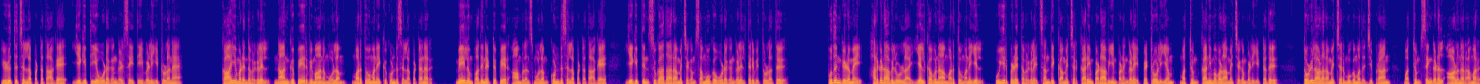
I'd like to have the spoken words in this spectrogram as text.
இழுத்துச் செல்லப்பட்டதாக எகிப்திய ஊடகங்கள் செய்தி வெளியிட்டுள்ளன. காயமடைந்தவர்களில் நான்கு பேர் விமானம் மூலம் மருத்துவமனைக்கு கொண்டு செல்லப்பட்டனர். மேலும் பதினெட்டு பேர் ஆம்புலன்ஸ் மூலம் கொண்டு செல்லப்பட்டதாக எகிப்தின் சுகாதார அமைச்சகம் சமூக ஊடகங்களில் தெரிவித்துள்ளது. புதன்கிழமை ஹர்கடாவில் உள்ள எல் கவுனா மருத்துவமனையில் உயிர் பிழைத்தவர்களை சந்திக்க அமைச்சர் கரீம் படாவியின் படங்களை பெட்ரோலியம் மற்றும் கனிமவள அமைச்சகம் வெளியிட்டது. தொழிலாளர் அமைச்சர் முகமது ஜிப்ரான் மற்றும் செங்கடல் ஆளுநர் அமர்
